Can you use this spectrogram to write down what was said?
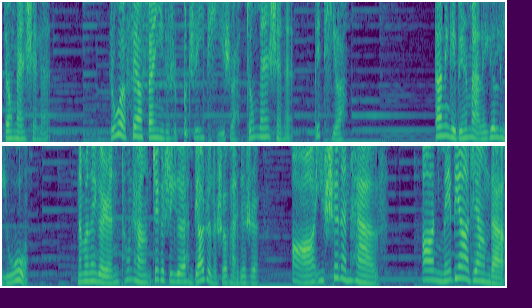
？Don't mention it。如果非要翻译，就是不值一提，是吧？Don't mention it，别提了。当你给别人买了一个礼物，那么那个人通常这个是一个很标准的说法，就是，Oh, you shouldn't have，哦，你没必要这样的。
